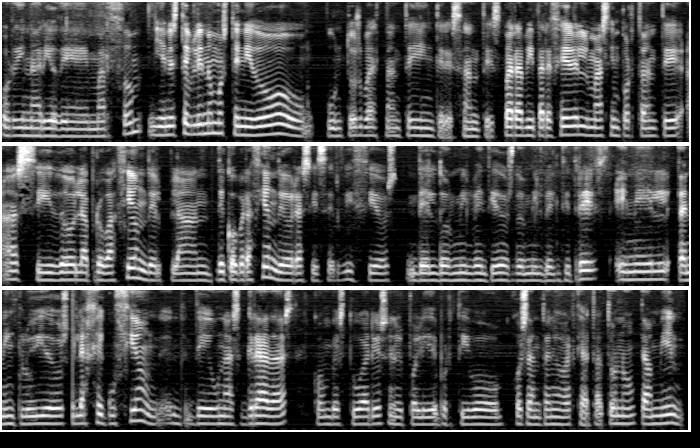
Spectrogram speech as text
ordinario de marzo y en este pleno hemos tenido puntos bastante interesantes. Para mi parecer el más importante ha sido la aprobación del plan de cooperación de obras y servicios del 2022-2023. En él están incluidos la ejecución de unas gradas con vestuarios en el Polideportivo José Antonio García Tatono. También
